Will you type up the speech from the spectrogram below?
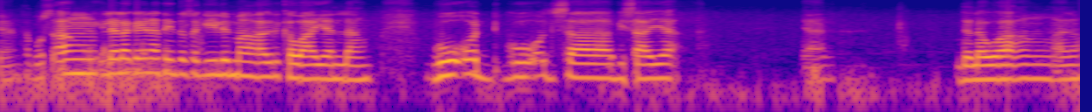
Yan. Tapos ang ilalagay natin to sa gilid mga kagre, kawayan lang. Guod, guod sa Bisaya. Yan. Dalawa ang ano,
